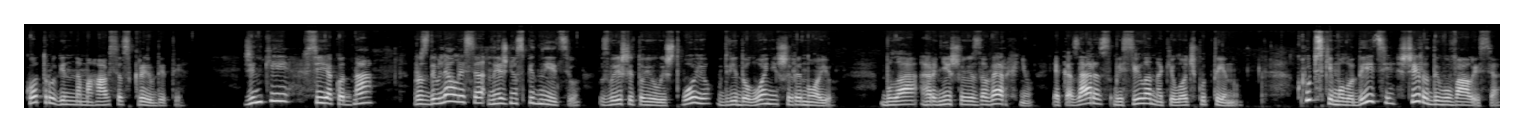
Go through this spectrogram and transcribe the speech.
котру він намагався скривдити. Жінки, всі як одна, роздивлялися нижню спідницю з вишитою лиштвою в дві долоні шириною. Була гарнішою за верхню, яка зараз висіла на кілочку тину. Крупські молодиці щиро дивувалися.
